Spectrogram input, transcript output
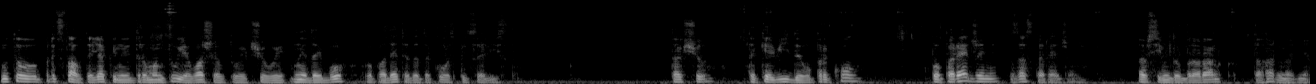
Ну то представте, як він відремонтує ваше авто, якщо ви, не дай Бог, попадете до такого спеціаліста. Так що таке відео прикол, попередження, застереження. А всім доброго ранку та гарного дня.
